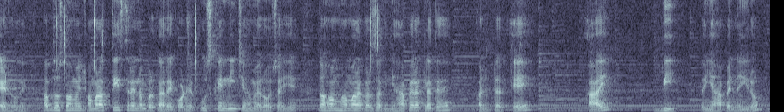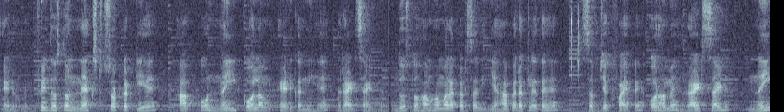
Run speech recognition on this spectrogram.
ऐड हो गई। अब दोस्तों, हमें जो हमारा तीसरे नंबर का रिकॉर्ड है, उसके नीचे हमें रो चाहिए। तो हम हमारा कर्सर यहाँ पे रख लेते हैं अल्टर ए आई बी तो यहाँ पे नई रो ऐड हो गई। फिर दोस्तों नेक्स्ट शॉर्टकट की है। आपको नई कॉलम ऐड करनी है राइट साइड में। दोस्तों, हम हमारा कर्सर यहाँ पे रख लेते हैं सब्जेक्ट फाइव पे, और हमें राइट साइड नई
